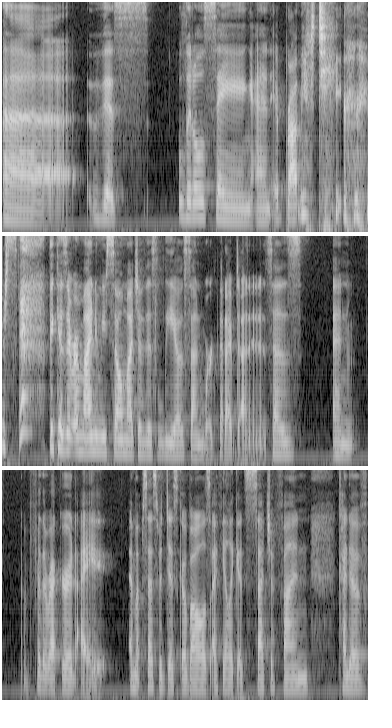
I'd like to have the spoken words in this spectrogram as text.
uh, this little saying and it brought me to tears because it reminded me so much of this Leo sun work that I've done. And it says, and for the record, I am obsessed with disco balls. I feel like it's such a fun kind of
